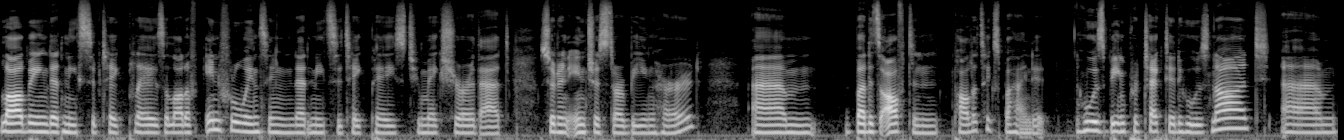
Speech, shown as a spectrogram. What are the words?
lobbying that needs to take place, a lot of influencing that needs to take place to make sure that certain interests are being heard. Um, but it's often politics behind it. Who is being protected, who is not. Um,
